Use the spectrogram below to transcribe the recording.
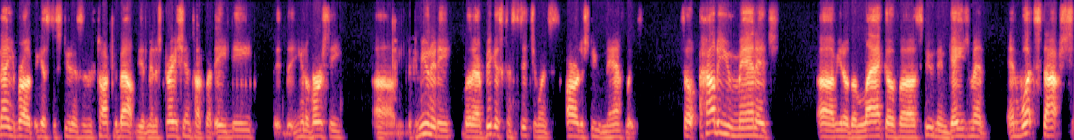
now you brought up i guess the students we've talked about the administration talked about ad the, the university um, the community but our biggest constituents are the student athletes. So how do you manage um, you know the lack of uh, student engagement and what stops,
